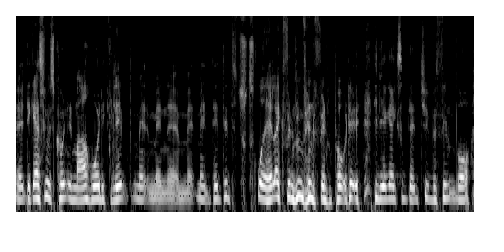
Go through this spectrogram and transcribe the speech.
Øh, det er ganske vist kun et meget hurtigt glimt, men, men, øh, men, men det, det troede jeg heller ikke, filmen ville finde på. Det, det virker ikke som den type film, hvor,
